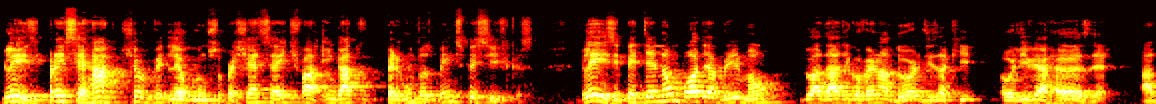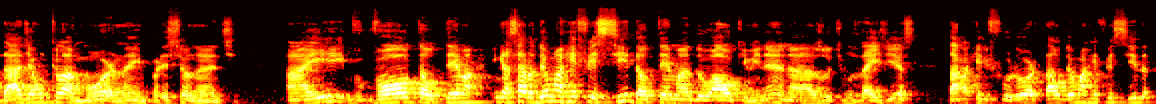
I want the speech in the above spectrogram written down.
Gleise, para encerrar, deixa eu ver, ler alguns superchats, aí te falo, engato perguntas bem específicas. Gleise, PT não pode abrir mão do Haddad governador, diz aqui Olivia Huser. Haddad é um clamor, né? Impressionante. Aí volta o tema. Engraçado, deu uma arrefecida o tema do Alckmin, né? Nos últimos dez dias. Tava aquele furor tal, deu uma arrefecida,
